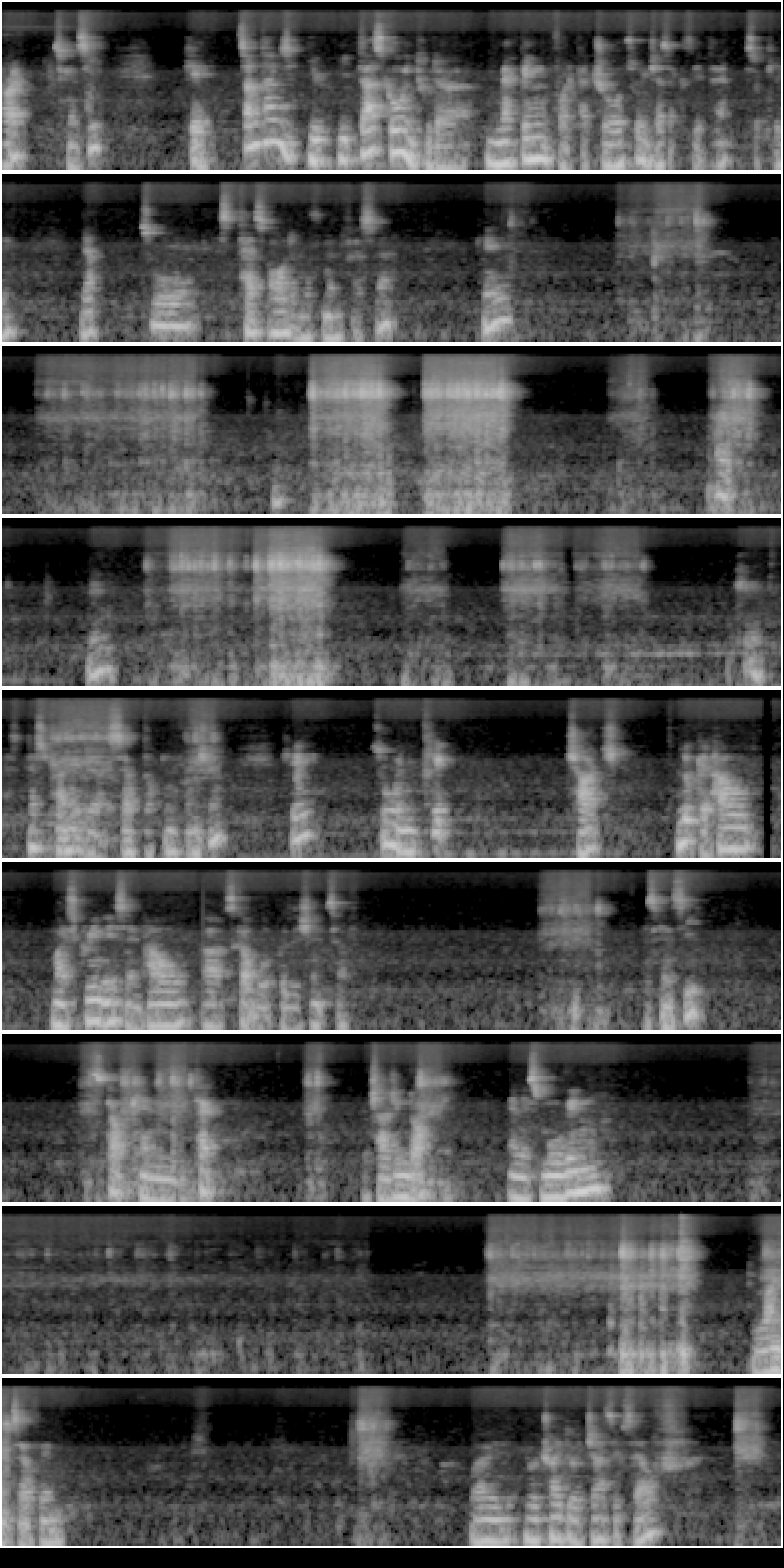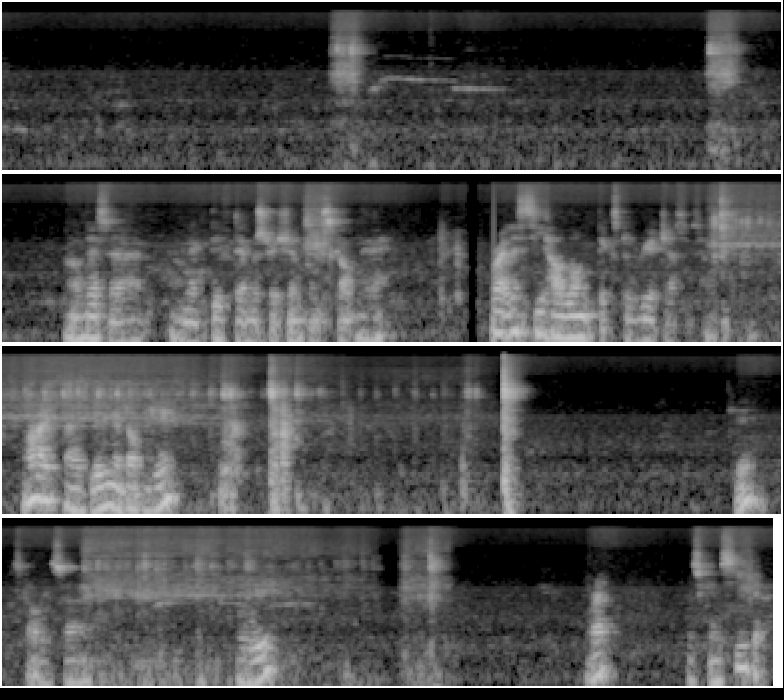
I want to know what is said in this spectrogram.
Alright, as you can see. Okay, sometimes you, it does go into the mapping for the patrol, so you just exit that. It's okay. Yeah. So let's test all the movement first. Okay, Right. Okay. Okay, let's try the self-docking function. Okay, so when you click charge, look at how my screen is and how uh, Scout will position itself. As you can see, Scout can detect the charging dock and it's moving to line itself in. Well, it will try to adjust itself. Well, that's a, a negative demonstration from Scout there. Right, let's see how long it takes to readjust itself. Alright, uh, leaving a dot again. Okay, Scout is uh, away. Right, as you can see here.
